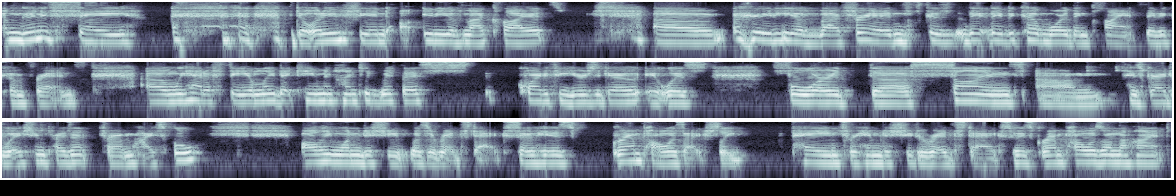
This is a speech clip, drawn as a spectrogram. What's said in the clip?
I'm going to say, I don't want to offend any of my clients, um, or any of my friends because they, they, become more than clients, they become friends. Um, we had a family that came and hunted with us quite a few years ago. It was for the son's um, his graduation present from high school. All he wanted to shoot was a red stag. So his grandpa was actually paying for him to shoot a red stag. So his grandpa was on the hunt,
